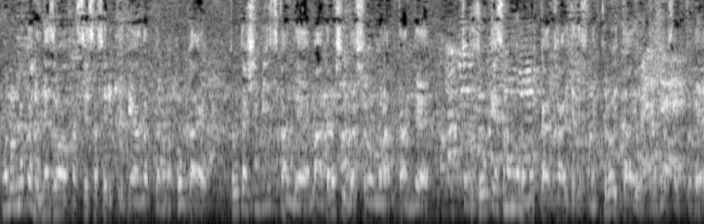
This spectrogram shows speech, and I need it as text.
ものの中に稲妻を発生させるっていう提案だったのが今回東大市美術館で、まあ、新しい場所をもらったんでちょっと造形そのものをもう一回変えてですね黒い太陽っていうコンセプトで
